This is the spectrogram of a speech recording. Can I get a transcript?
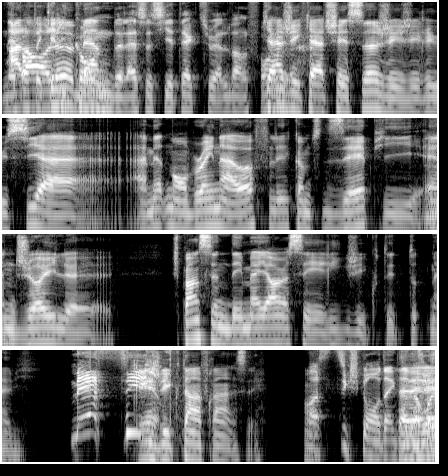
N'importe quelle là, icône Ben, de la société actuelle, dans le fond. Quand j'ai catché ça, j'ai j'ai réussi à, à mettre mon brain à off, là, comme tu disais, puis Mm. enjoy le. Je pense que c'est une des meilleures séries que j'ai écoutées de toute ma vie. Merci! Puis je l'ai écoutée en français. Ah, c'est que je suis content que T'avais tu Moi,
